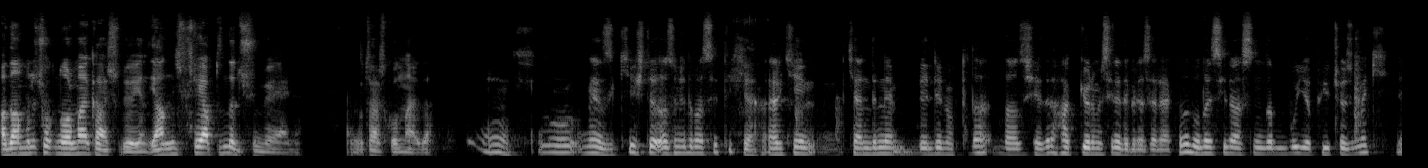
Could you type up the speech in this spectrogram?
adam bunu çok normal karşılıyor. Yani yanlış bir şey yaptığını da düşünmüyor yani. Yani bu tarz konularda. Evet, o ne yazık ki işte az önce de bahsettik ya erkeğin kendine belli noktada bazı şeyleri hak görmesiyle de biraz alakalı. Dolayısıyla aslında bu yapıyı çözmek e,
